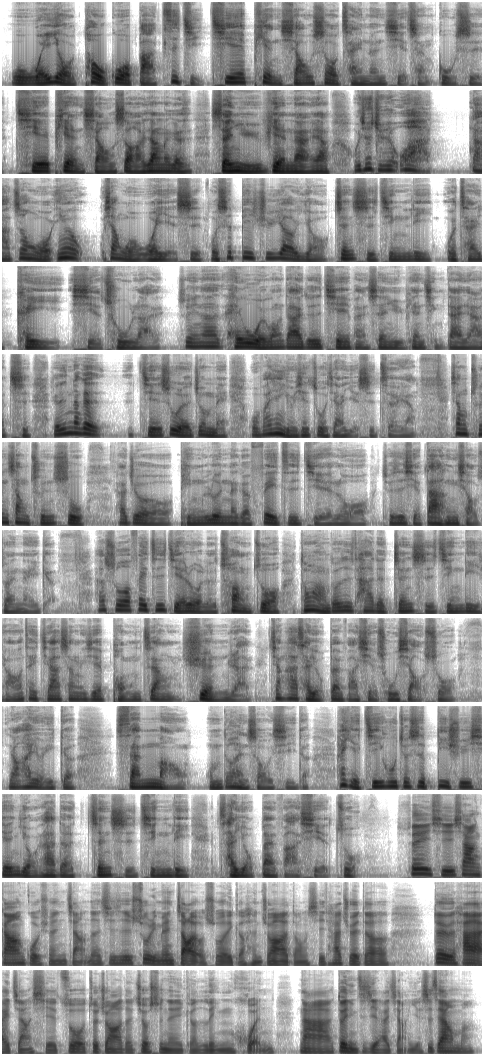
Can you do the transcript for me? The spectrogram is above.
我唯有透过把自己切片销售，才能写成故事。切片销售，好像那个生鱼片那样，我就觉得哇，打中我。因为像我，我也是，我是必须要有真实经历，我才可以写出来。所以那黑雾微光大概就是切一盘生鱼片请大家吃，可是那个结束了就没。我发现有一些作家也是这样，像村上春树，他就评论那个费兹杰罗，就是写大亨小传那个。他说费兹杰罗的创作通常都是他的真实经历，然后再加上一些膨胀渲染，这样他才有办法写出小说。然后还有一个三毛。我们都很熟悉的，他也几乎就是必须先有他的真实经历，才有办法写作。所以，其实像刚刚国轩讲的，其实书里面赵有说一个很重要的东西，他觉得对于他来讲，写作最重要的就是那个灵魂。那对你自己来讲，也是这样吗？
